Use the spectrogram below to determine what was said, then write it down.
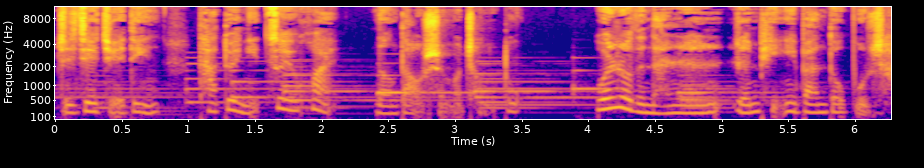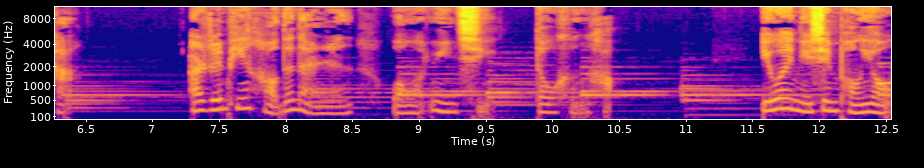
直接决定他对你最坏能到什么程度。温柔的男人人品一般都不差，而人品好的男人往往运气都很好。一位女性朋友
